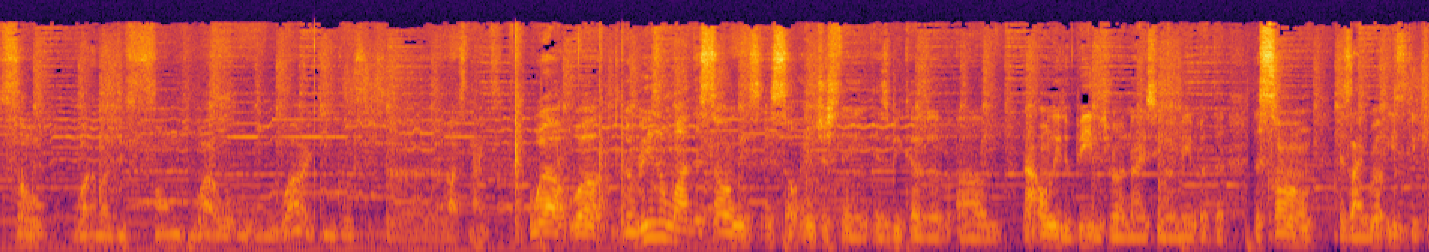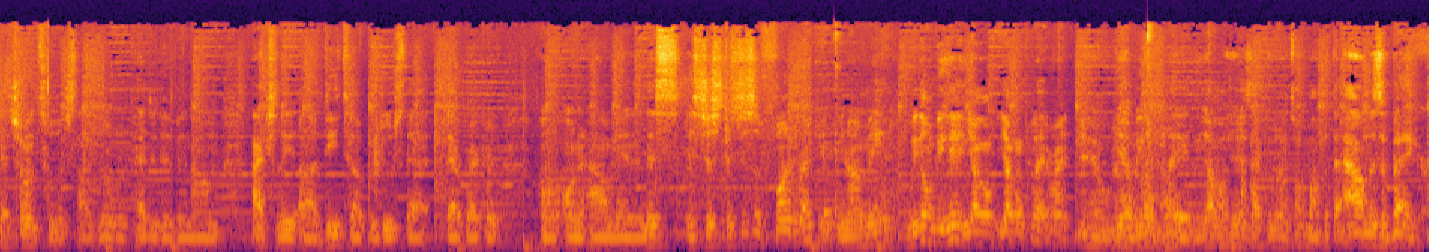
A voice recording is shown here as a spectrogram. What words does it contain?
So, what about these songs? Why, why is uh, Last Night? Well, well, the reason why this song is, is so interesting is because of um, not only the beat is real nice, you know what I mean, but the, the song is like real easy to catch on to. It's like real repetitive, and um, actually, uh, Detail produced that that record uh, on the album, man. And this it's just it's just a fun record, you know what I mean? We gonna be hitting y'all gonna y'all gonna play it, right? Yeah, we're Yeah, we gonna play it. Y'all gonna hear exactly what I'm talking about. But the album is a banger.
